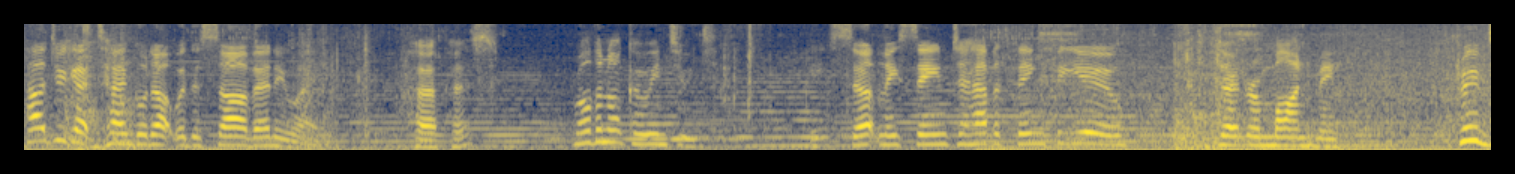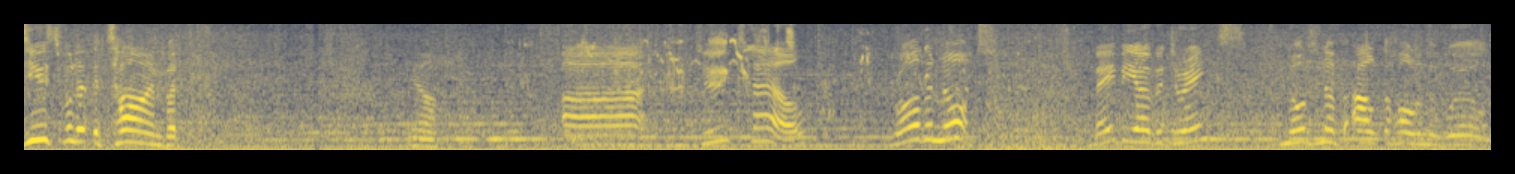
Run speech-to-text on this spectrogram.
How'd you get tangled up with the Sav anyway? Purpose? Rather not go into it. He certainly seemed to have a thing for you. Don't remind me. Proved useful at the time, but... Yeah. Uh, do tell. Rather not. Maybe over drinks? Not enough alcohol in the world.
